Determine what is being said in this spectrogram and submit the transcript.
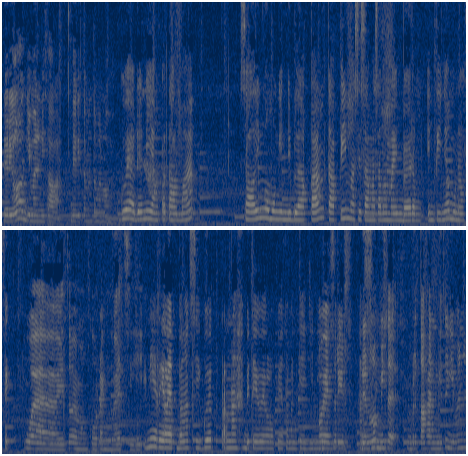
Dari lo gimana nih salah dari teman-teman lo? Gue ada nih yang pertama saling ngomongin di belakang tapi masih sama-sama main bareng. Intinya munafik. Wah itu emang kurang banget sih. Ini relate banget sih. Gue pernah btw lo punya teman kayak gini. Oh ya serius? Dan lo bisa bertahan gitu gimana?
